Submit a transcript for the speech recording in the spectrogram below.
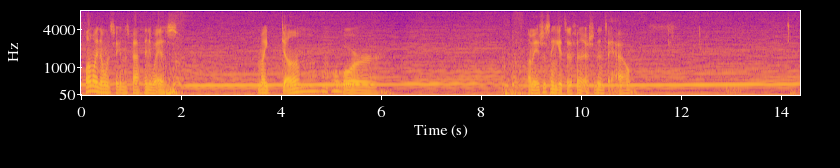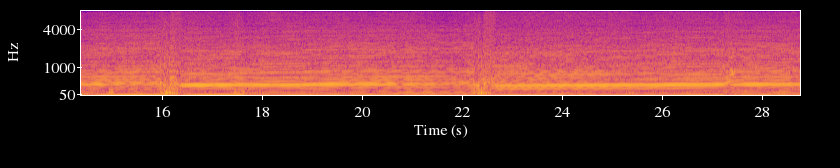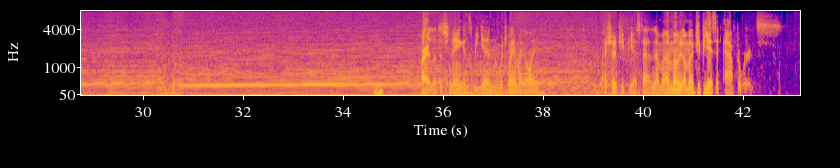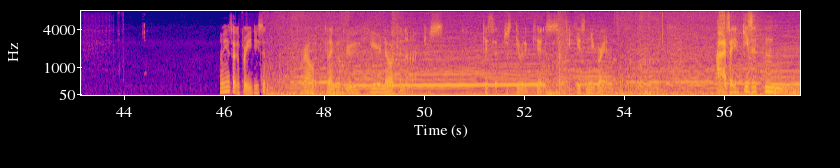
Why am I no one's taking this path anyways? Am I dumb? Or... I mean, it's just saying get to the finish. It didn't say how. Alright, let the shenanigans begin. Which way am I going? I showed GPS that, and I'm, I'm, I'm gonna GPS it afterwards. I mean, it's like a pretty decent route. Can I go through here? No, I cannot. Just kiss it. Just give it a kiss. It's like you're kissing your grandmother. I say kiss it. Mm.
